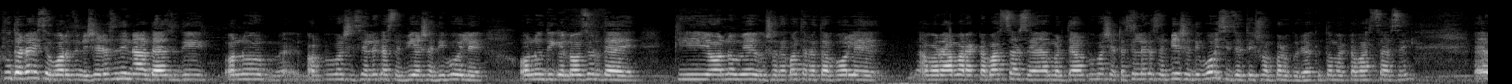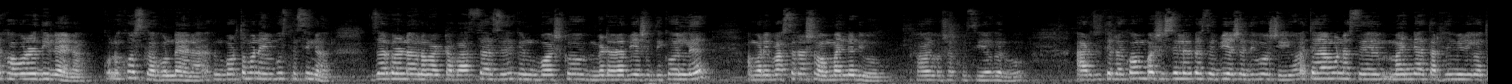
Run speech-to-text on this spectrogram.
ক্ষুদাটা হয়েছে, বড় জিনিস, সেটা যদি না দেয়, যদি অন্য, অল্প বয়সী ছেলের কাছে বিয়ে শাদী বইলে অন্যদিকে নজর দেয়, কি অন্য মেয়ের সাথে কথা টথা বলে আবার আমার একটা বাচ্চা আছে, আমার অল্প বয়সী একটা ছেলের কাছে বিয়ে শাদী বইছি যদি সম্পর্ক করি কিন্তু আমার একটা বাচ্চা আছে খবর দিলে না, কোনো খোঁজ খবর নেয় না। এখন বর্তমানে আমি বুঝতেছি না, যার কারণে আমার একটা বাচ্চা আছে, এখন বয়স্ক বেটারা বিয়ে শাদী করলে আমার এই বাচ্চাটা সব মান্য দিব খাওয়াই কিছু ইয়ে করব। আর যদি এটা কম বয়সী ছেলের কাছে বিয়ে শাদী বসি, হয়তো এমন আছে মান্যা তার ফ্যামিলিগত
